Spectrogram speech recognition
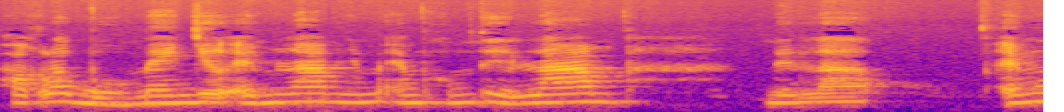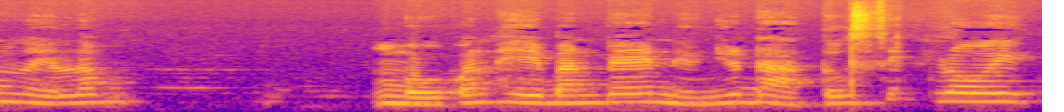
Hoặc là bố mẹ như em làm nhưng mà em không thể làm. Nên là em cảm thấy là mối quan hệ bạn bè nếu như đã toxic rồi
